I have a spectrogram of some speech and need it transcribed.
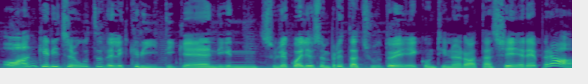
ho anche ricevuto delle critiche eh, di, sulle quali ho sempre taciuto e continuerò a tacere, però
